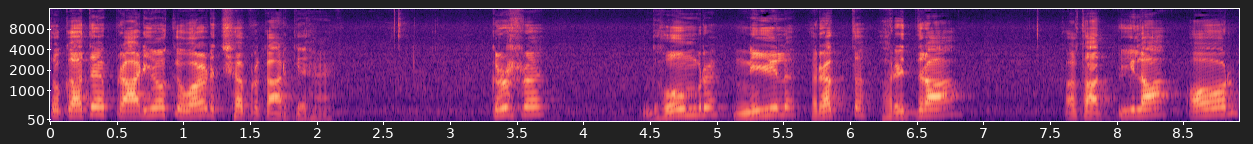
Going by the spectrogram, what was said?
तो कहते हैं प्राणियों के वर्ण छह प्रकार के हैं। कृष्ण धूम्र, नील, रक्त, हरिद्रा, अर्थात पीला और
